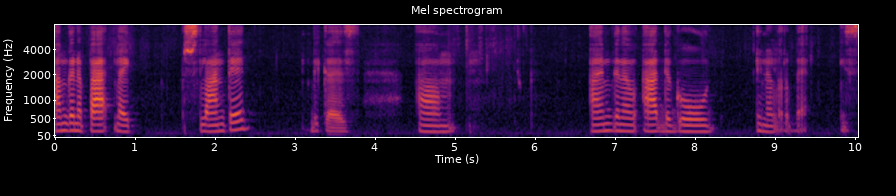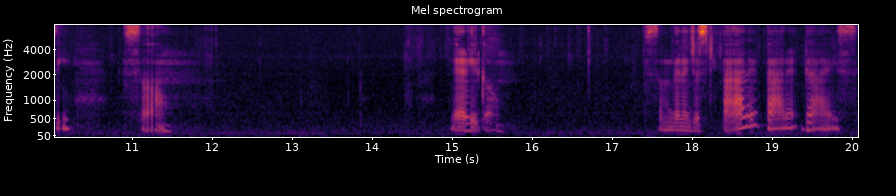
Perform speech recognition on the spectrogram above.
I'm gonna pat like slanted because um, I'm gonna add the gold in a little bit, you see? So there you go. So I'm to just pat it, pat it, guys.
